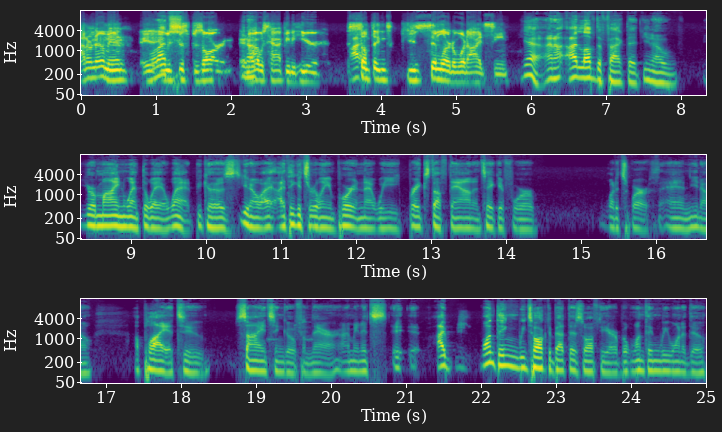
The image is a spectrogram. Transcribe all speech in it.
I don't know, man. It, Well, it was just bizarre, and, and know, I was happy to hear I- something similar to what I'd seen. Yeah, and I, I love the fact that you know your mind went the way it went because you know I, I think it's really important that we break stuff down and take it for what it's worth, and you know apply it to science and go from there. I mean, it's it, it- I one thing we talked about this off the air, but one thing we want to do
